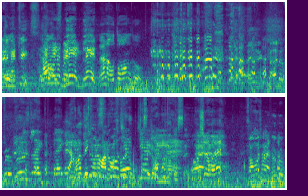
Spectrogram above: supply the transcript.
এটা ম্যাট্রিক্স না না এটা ব্লেড ব্লেড না না ও তো অন্ধ। ব্রুজ লাইক লাইক আমরা দেখে মানে মানে অসহায় ঢুকতেছে এরকম মনে হতেছে অসহায়। সমস্যা নাই ঢুকুক।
